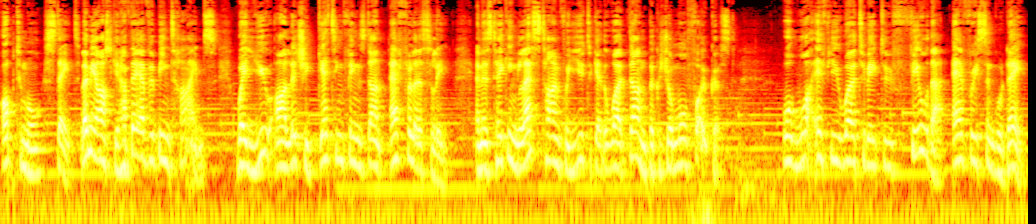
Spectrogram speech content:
optimal state. Let me ask you, have there ever been times where you are literally getting things done effortlessly and it's taking less time for you to get the work done because you're more focused? Well, what if you were to be able to feel that every single day?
